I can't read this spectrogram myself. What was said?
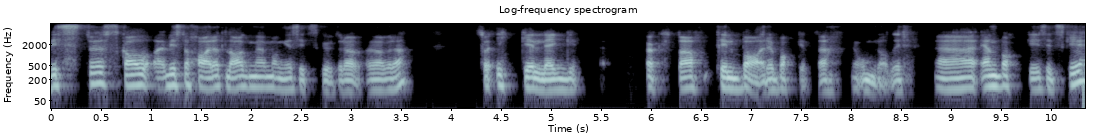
Hvis du, skal, hvis du har et lag med mange sittscooterøvere, så ikke legg økta til bare bakkete områder. Eh, en bakke i sitski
